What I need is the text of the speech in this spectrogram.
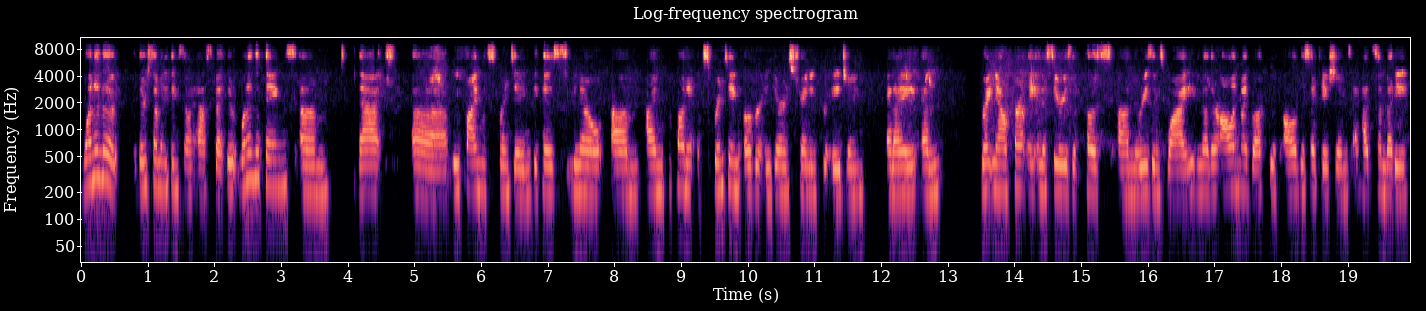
one of the, there's so many things I want to ask, but there, one of the things um, that uh, we find with sprinting, because, you know, um, I'm a proponent of sprinting over endurance training for aging. And I am right now currently in a series of posts on the reasons why, even though they're all in my book with all of the citations. I had somebody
